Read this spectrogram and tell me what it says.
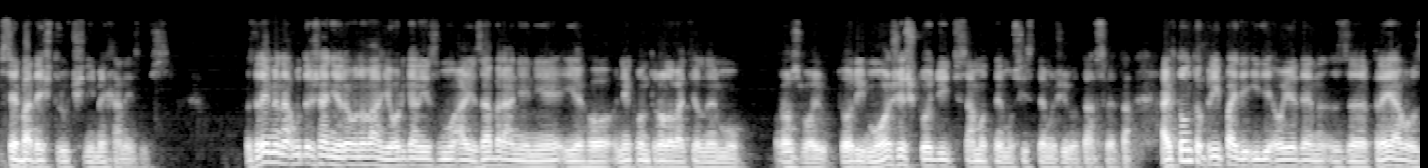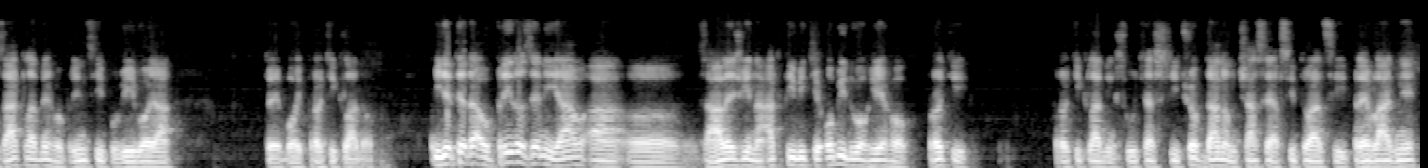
sebadeštručný mechanizmus. Zrejme na udržanie rovnováhy organizmu aj zabránenie jeho nekontrolovateľnému rozvoju, ktorý môže škodiť samotnému systému života a sveta. Aj v tomto prípade ide o jeden z prejavov základného princípu vývoja, to je boj proti kladom. Ide teda o prirodzený jav a e, záleží na aktivite obidvoch jeho proti, protikladných súťaží, čo v danom čase a v situácii prevládne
